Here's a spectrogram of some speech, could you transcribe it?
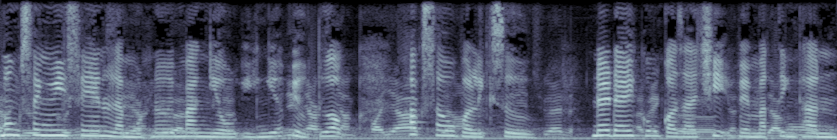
Mont Saint-Michel là một nơi mang nhiều ý nghĩa biểu tượng, khắc sâu vào lịch sử. Nơi đây cũng có giá trị về mặt tinh thần.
